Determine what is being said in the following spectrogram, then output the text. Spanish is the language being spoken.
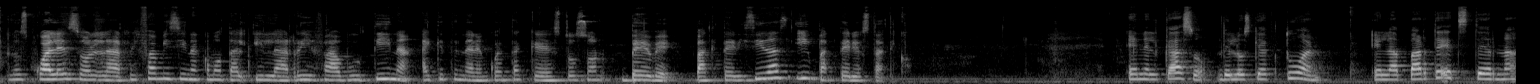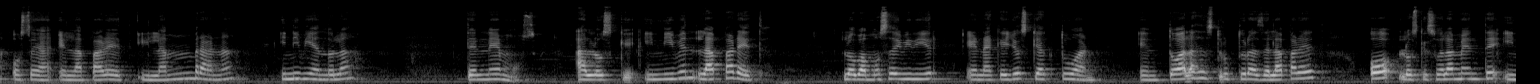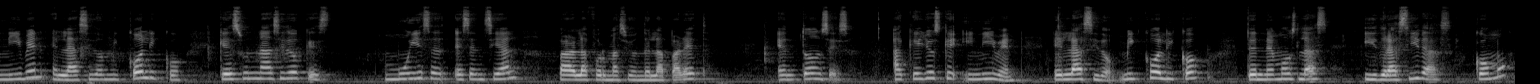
Los cuales son la rifamicina como tal y la rifabutina. Hay que tener en cuenta que estos son BB, bactericidas y bacteriostático. En el caso de los que actúan en la parte externa, o sea, en la pared y la membrana, inhibiéndola, tenemos a los que inhiben la pared, lo vamos a dividir en aquellos que actúan en todas las estructuras de la pared o los que solamente inhiben el ácido micólico, que es un ácido que es muy esencial para la formación de la pared. Entonces, aquellos que inhiben el ácido micólico, tenemos las hidracidas, ¿cómo?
